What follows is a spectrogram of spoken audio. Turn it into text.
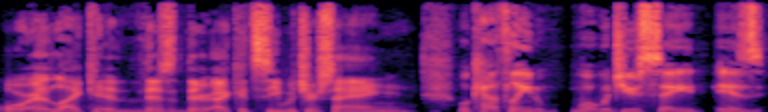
or uh, like uh, there's there. I could see what you're saying. Well, Kathleen, what would you say is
